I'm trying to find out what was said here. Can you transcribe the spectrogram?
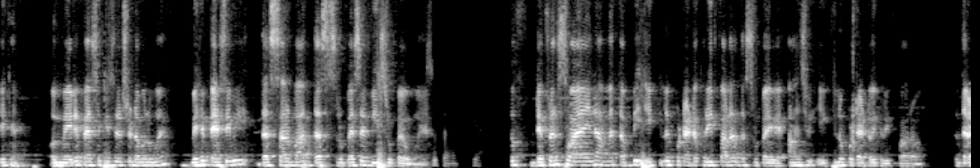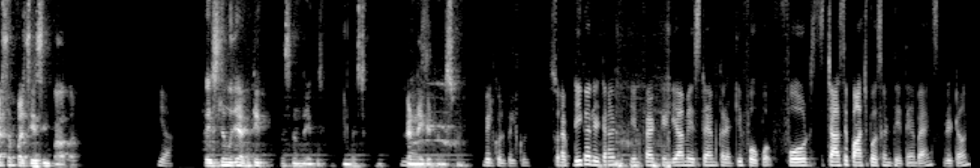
ठीक है? और मेरे पैसे किस रेट से डबल हुए हैं? मेरे पैसे भी दस साल बाद दस रुपए से बीस रुपए हुए हैं। तो डिफरेंस तो आया है ना मैं तब भी एक किलो पोटैटो खरीद पा रहा था दस रुपए के। आज भी एक किलो पोटैटो ही खरीद पा रहा हूँ। दैट्स अ परचेसिंग पावर या तो इसलिए मुझे एक्टिव पसंद नहीं कुछ इन्वेस्ट करने के टर्म्स में। बिल्कुल बिल्कुल। सो एफ़ का रिटर्न इनफैक्ट इंडिया में इस टाइम करेंटली फोर फोर चार से पाँच परसेंट देते हैं banks return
